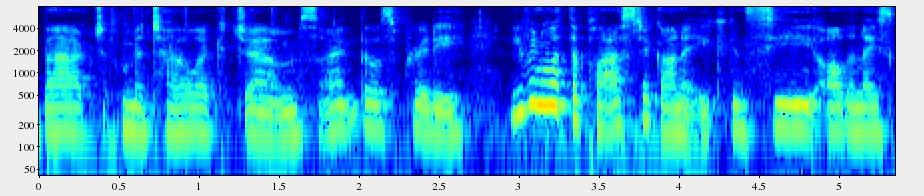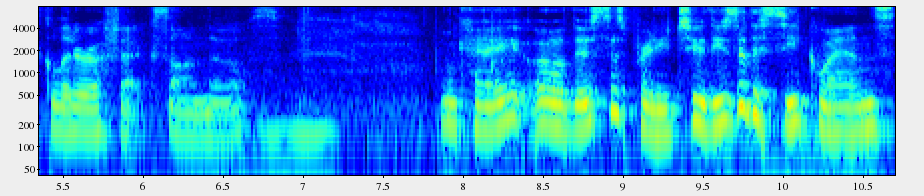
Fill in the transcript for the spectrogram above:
backed metallic gems. Aren't those pretty? Even with the plastic on it, you can see all the nice glitter effects on those. Okay, oh, this is pretty too. These are the sequins,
